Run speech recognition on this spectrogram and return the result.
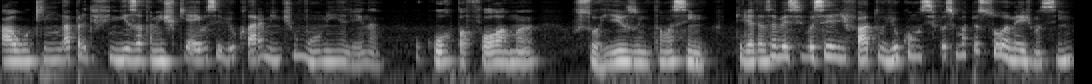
algo que não dá para definir exatamente o que é. E você viu claramente um homem ali, né? O corpo, a forma, o sorriso. Então, assim, queria até saber se você de fato viu como se fosse uma pessoa mesmo, assim.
